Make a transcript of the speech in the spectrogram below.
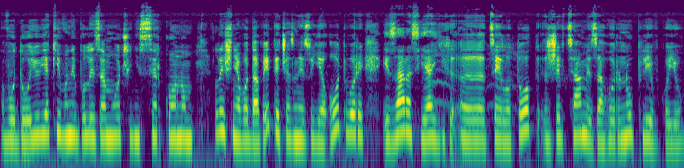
водою, в якій вони були замочені з цирконом. Лишня вода витече, знизу є отвори, і зараз я їх, е, цей лоток з живцями загорну плівкою.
